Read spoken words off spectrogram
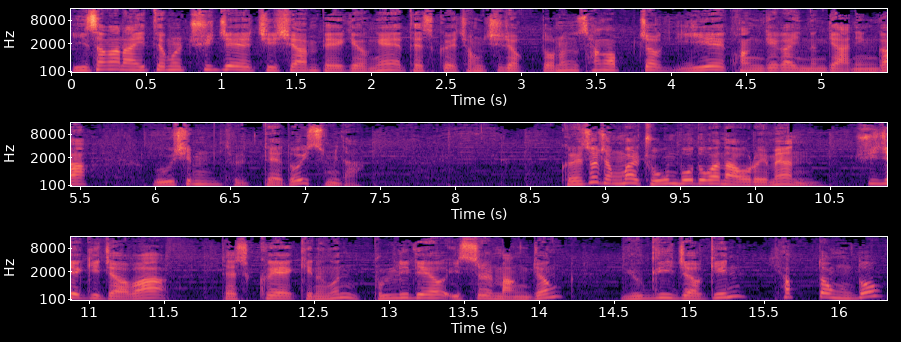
이상한 아이템을 취재 지시한 배경에 데스크의 정치적 또는 상업적 이해 관계가 있는 게 아닌가 의심될 때도 있습니다. 그래서 정말 좋은 보도가 나오려면 취재 기자와 데스크의 기능은 분리되어 있을 망정 유기적인 협동도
